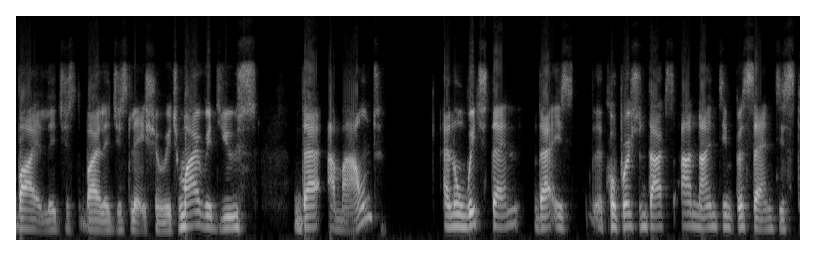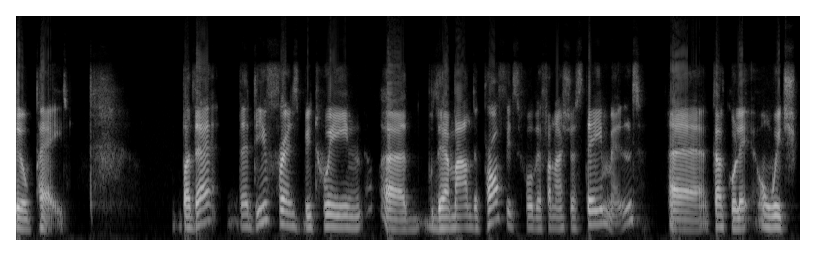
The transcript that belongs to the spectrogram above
by, legis- by legislation, which might reduce that amount, and on which then that is the corporation tax and 19% is still paid. But that the difference between uh, the amount of profits for the financial statement, uh, calculate on which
